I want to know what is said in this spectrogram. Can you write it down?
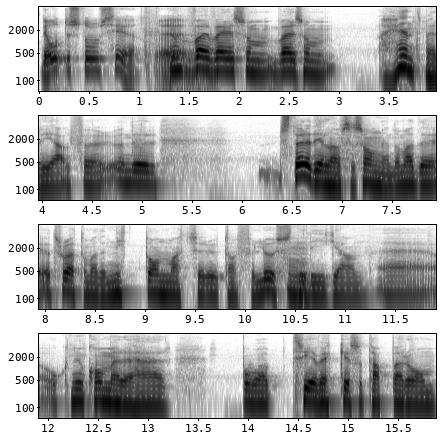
det återstår att se. Men vad, vad, är det som, vad är som har hänt med Real? För under större delen av säsongen, de hade, jag tror att de hade 19 matcher utan förlust mm. i ligan. Eh, och nu kommer det här, på bara tre veckor så tappar de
